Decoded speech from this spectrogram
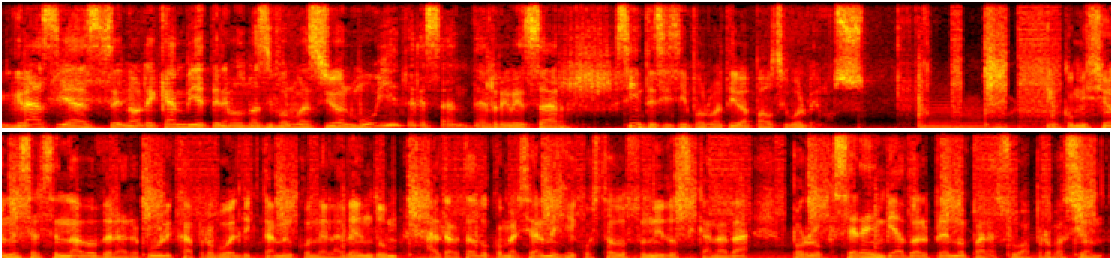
Gracias, no le cambie, tenemos más información muy interesante al regresar. Síntesis informativa, pausa y volvemos. En comisiones, el Senado de la República aprobó el dictamen con el adendum al Tratado Comercial México, Estados Unidos y Canadá, por lo que será enviado al Pleno para su aprobación,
